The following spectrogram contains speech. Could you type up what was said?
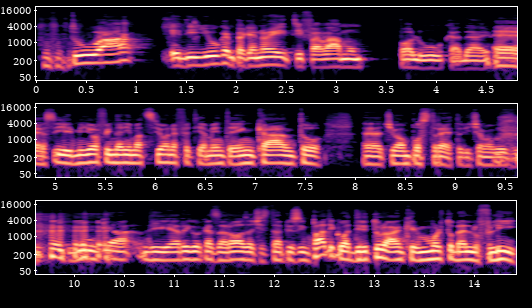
tua e di Jugend perché noi ti favamo un po' Luca, dai. Eh sì, il miglior film d'animazione effettivamente è Incanto, eh, ci va un po' stretto, diciamo così. Luca di Enrico Casarosa ci sta più simpatico, addirittura anche il molto bello Flea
